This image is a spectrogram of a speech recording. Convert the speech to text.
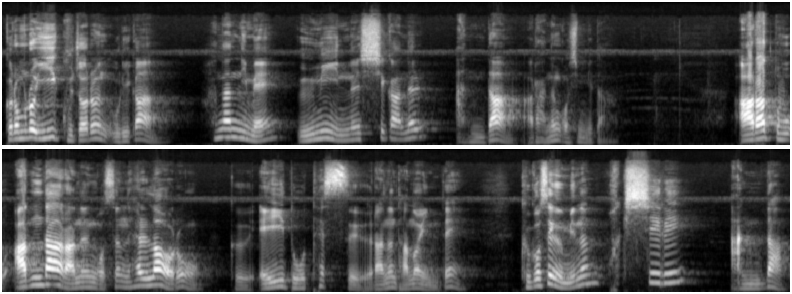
그러므로 이 구절은 우리가 하나님의 의미 있는 시간을 안다라는 것입니다. 알아도 안다라는 것은 헬라어로 그 에이도테스라는 단어인데 그것의 의미는 확실히 안다,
